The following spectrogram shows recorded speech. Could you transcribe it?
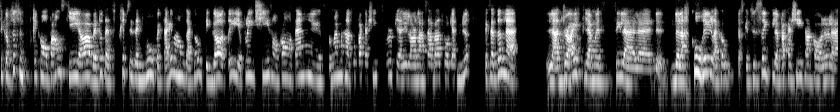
c'est comme ça, c'est une petite récompense qui est Ah, ben toi, tu tripes ces animaux, fait que tu arrives en haut la côte, t'es gâté, il y a plein de chiens, ils sont contents, tu peux même rentrer au parc si tu veux, puis aller leur lancer la balle 3-4 minutes. Fait que ça te donne la, la drive puis la, la, la de, de, la recourir la côte. Parce que tu sais que le parc à est encore là la,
